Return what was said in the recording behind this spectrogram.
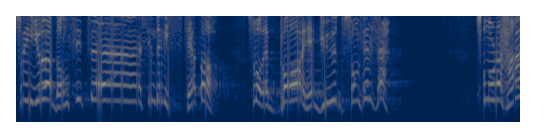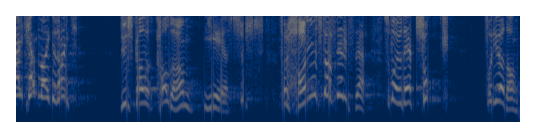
Så i jødene sitt, eh, sin bevissthet da, så var det bare Gud som frelser. Så når det her kommer, da, ikke sant Du skal kalle ham Jesus, for han skal frelse. Så var jo det et sjokk for jødene.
